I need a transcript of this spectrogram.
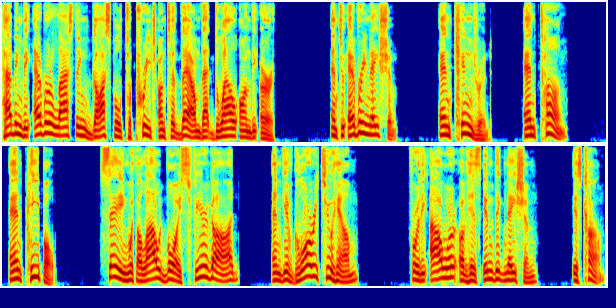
having the everlasting gospel to preach unto them that dwell on the earth, and to every nation and kindred and tongue and people, saying with a loud voice, Fear God and give glory to him, for the hour of his indignation is come.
